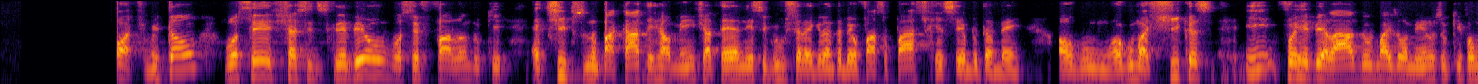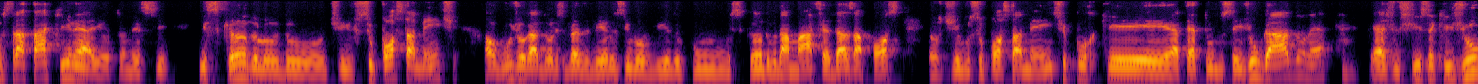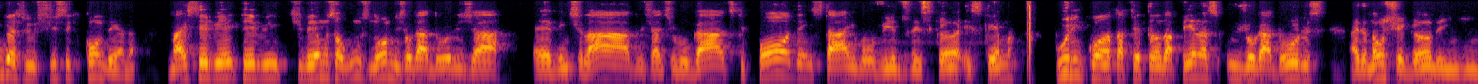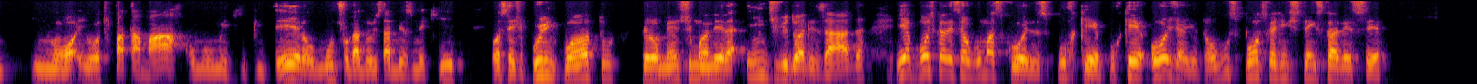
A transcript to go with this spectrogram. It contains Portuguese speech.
Ótimo. Então, você já se descreveu, você falando que é tips no pacato e realmente até nesse grupo Telegram também eu faço parte, recebo também algum, algumas chicas e foi revelado mais ou menos o que vamos tratar aqui, né, Ailton? Nesse escândalo do, de supostamente alguns jogadores brasileiros envolvidos com o escândalo da máfia das apostas. Eu digo supostamente porque até tudo ser julgado, né? É a justiça que julga, a justiça que condena mas teve, teve, tivemos alguns nomes, jogadores já é, ventilados, já divulgados, que podem estar envolvidos nesse esquema, por enquanto afetando apenas os jogadores, ainda não chegando em, em, em outro patamar, como uma equipe inteira, ou muitos jogadores da mesma equipe, ou seja, por enquanto, pelo menos de maneira individualizada. E é bom esclarecer algumas coisas. Por quê? Porque hoje, Ailton, alguns pontos que a gente tem que esclarecer.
